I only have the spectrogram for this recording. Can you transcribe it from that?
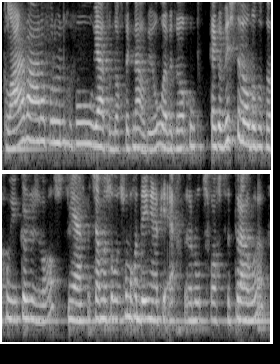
klaar waren voor hun gevoel. Ja, toen dacht ik nou Wil, we hebben het wel goed. Kijk, we wisten wel dat het een goede cursus was. Ja. Dat, zeg maar, som- sommige dingen heb je echt een rotsvast vertrouwen.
